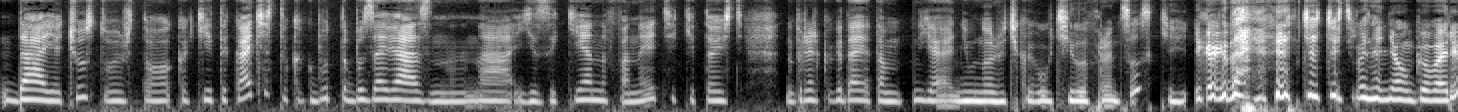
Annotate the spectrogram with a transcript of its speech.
да, я чувствую, что какие-то качества как будто бы завязаны на языке, на фонетике. То есть, например, когда я там, я немножечко учила французский, и когда я чуть-чуть на нем говорю,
